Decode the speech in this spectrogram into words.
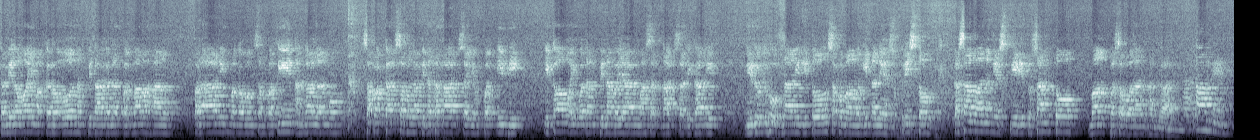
kami naway magkaroon ng pitagan at pagmamahal para aming magawang sampatin ang ngalan mo sapagkat sa mga pinatatag sa iyong pag-ibig, ikaw ay walang pinabayang masadlak sa ligalig. Niluluhog namin ito sa pamamagitan ni Yeso Kristo kasama ng Espiritu Santo magpasawalang hanggan. Amen.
